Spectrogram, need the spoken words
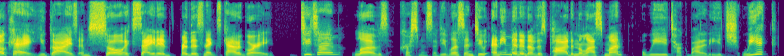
Okay, you guys, I'm so excited for this next category. Tea Time loves Christmas. If you've listened to any minute of this pod in the last month, we talk about it each week.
